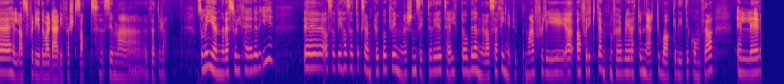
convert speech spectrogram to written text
eh, Hellas fordi det var der de først satt sine føtter. Da. Som igjen resulterer i Eh, altså, vi har sett eksempler på kvinner som sitter i telt og brenner av seg fingertuppene fordi, av frykt enten for å bli returnert tilbake dit de kom fra, eller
